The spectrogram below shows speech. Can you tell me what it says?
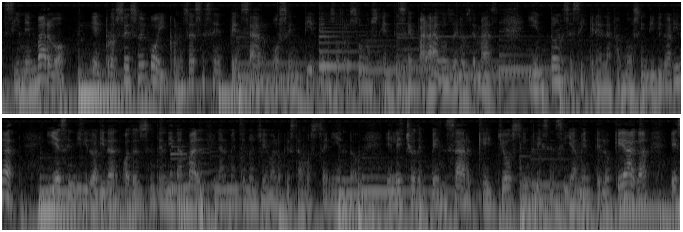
Sin embargo, el proceso egoico nos hace pensar o sentir que nosotros somos entes separados de los demás y entonces se crea la famosa individualidad. Y esa individualidad, cuando es entendida mal, finalmente nos lleva a lo que estamos teniendo. El hecho de pensar que yo simple y sencillamente lo que haga es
